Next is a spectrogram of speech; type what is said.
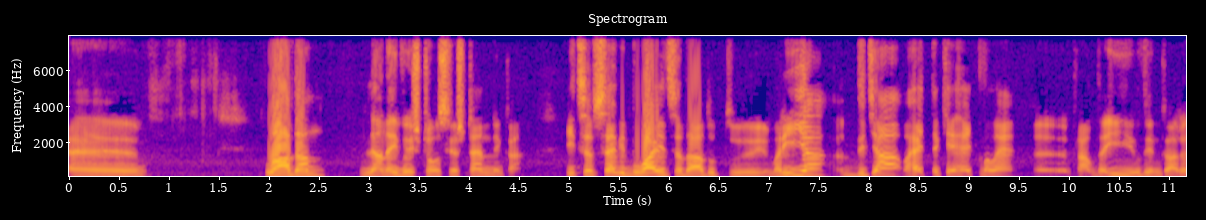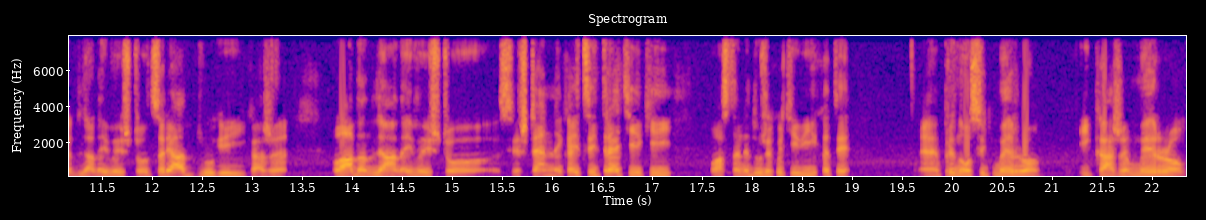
е, ладан для найвищого священника. І це все відбувається. Да, тут е, Марія, дитя геть таке геть мале, е, правда, і один каже для найвищого царя, другий каже ладан для найвищого священника. І цей третій, який власне не дуже хотів їхати, е, приносить мирро і каже мирро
